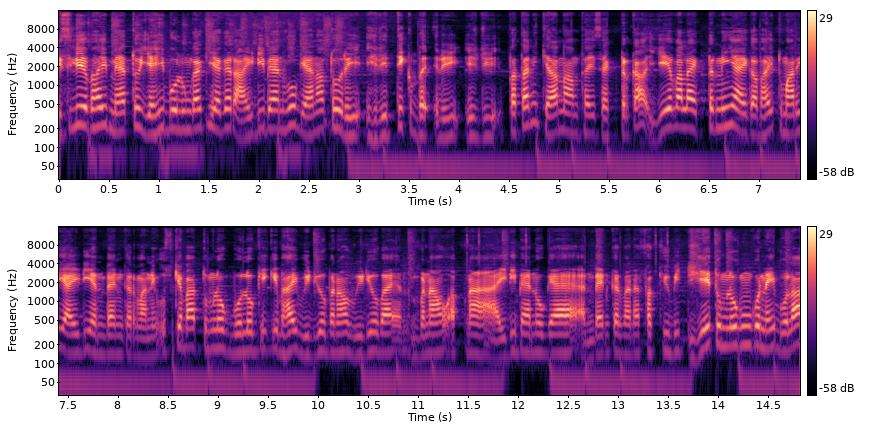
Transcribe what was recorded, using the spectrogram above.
इसलिए भाई मैं तो यही बोलूँगा कि अगर आईडी बैन हो गया ना तो ऋतिक पता नहीं क्या नाम था इस एक्टर का? ये वाला एक्टर नहीं आएगा भाई तुम्हारी आईडी अनबैन करवाने। उसके बाद तुम लोग बोलोगे कि भाई वीडियो बनाओ वीडियो बनाओ, अपना आईडी बैन हो गया है अनबैन करवाना फक यू भी ये तुम लोगों को नहीं बोला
